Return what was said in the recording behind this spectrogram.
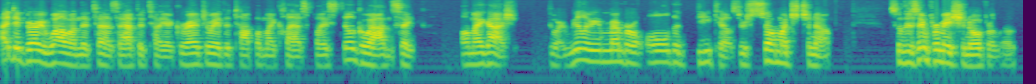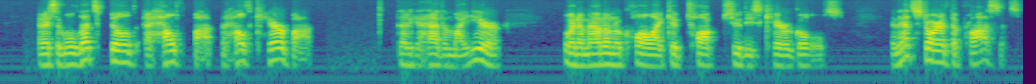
I did very well on the test, I have to tell you. I graduated at the top of my class, but I still go out and say, oh my gosh, do I really remember all the details? There's so much to know. So there's information overload. And I said, well, let's build a health bot, a health care bot that I can have in my ear. When I'm out on a call, I could talk to these care goals. And that started the process.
